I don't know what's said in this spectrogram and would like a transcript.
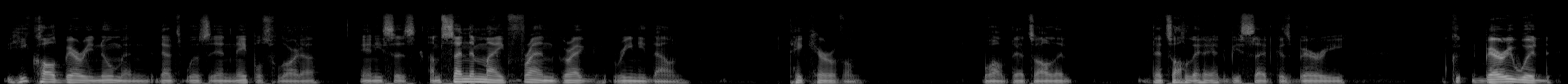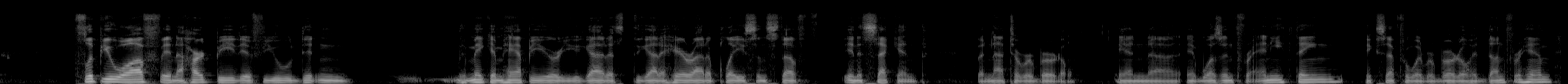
he called Barry Newman, that was in Naples, Florida, and he says, I'm sending my friend Greg Rini down. Take care of him. Well, that's all that that's all that had to be said because Barry Barry would flip you off in a heartbeat if you didn't make him happy or you got a you got a hair out of place and stuff in a second, but not to Roberto. And uh, it wasn't for anything except for what Roberto had done for him,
